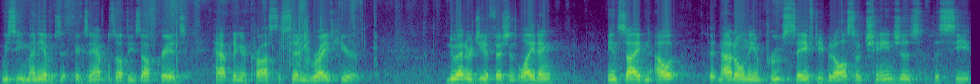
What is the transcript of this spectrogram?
We see many of ex examples of these upgrades happening across the city right here. New energy efficient lighting, inside and out, that not only improves safety but also changes the seat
